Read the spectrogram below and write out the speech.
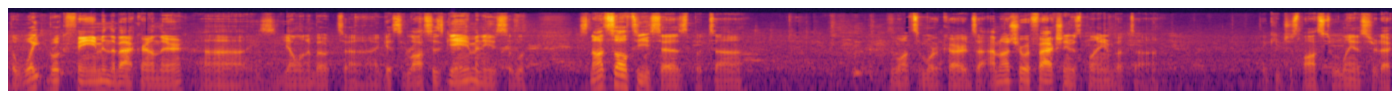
the White Book fame in the background there. Uh, he's yelling about, uh, I guess he lost his game, and he's, li- not salty, he says, but uh, he wants some more cards. I'm not sure what faction he was playing, but uh, I think he just lost to a Lannister deck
